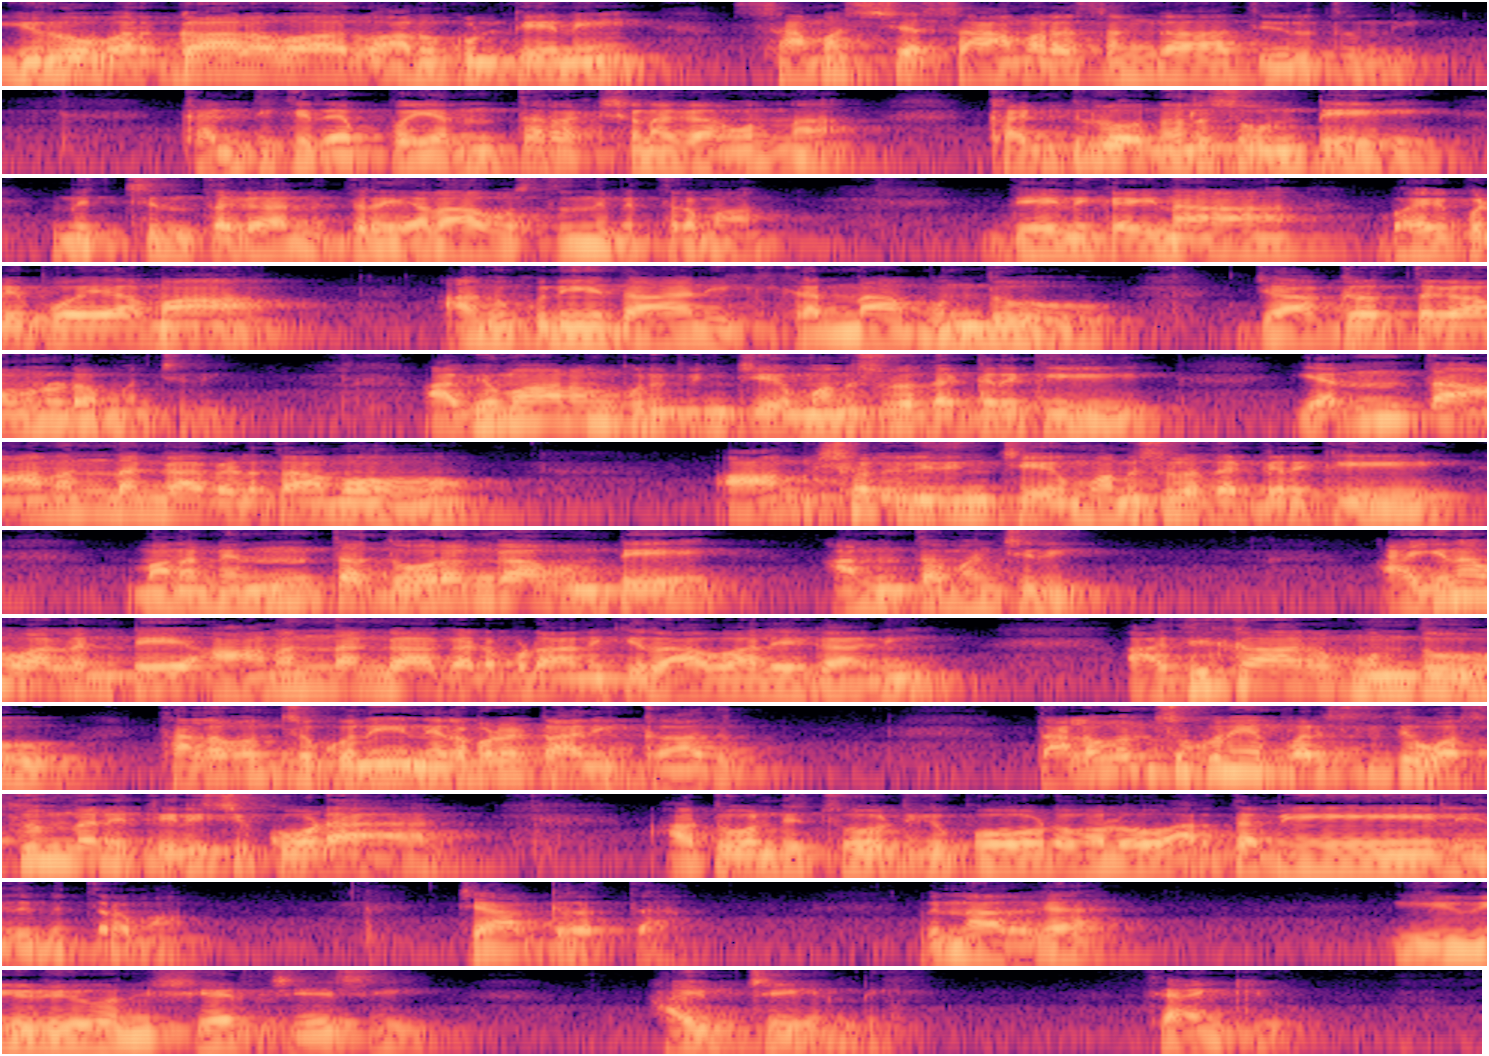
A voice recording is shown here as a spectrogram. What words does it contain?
ఇరు వర్గాల వారు అనుకుంటేనే సమస్య సామరసంగా తీరుతుంది. కంటికి రెప్ప ఎంత రక్షణగా ఉన్నా కంటిలో నలుసు ఉంటే నిశ్చింతగా నిద్ర ఎలా వస్తుంది మిత్రమా? దేనికైనా భయపడిపోయామా? అనుకునే దానికి కన్నా ముందు జాగ్రత్తగా ఉండడం మంచిది. అభిమానం కురిపించే మనుషుల దగ్గరికి ఎంత ఆనందంగా వెళతామో ఆంక్షలు విధించే మనుషుల దగ్గరికి మనం ఎంత దూరంగా ఉంటే అంత మంచిది. అయిన వాళ్ళంటే ఆనందంగా గడపడానికి రావాలే కానీ అధికారం ముందు తల వంచుకొని నిలబడటానికి కాదు. తల వంచుకునే పరిస్థితి వస్తుందని తెలిసి కూడా అటువంటి చోటికి పోవడంలో అర్థమే లేదు మిత్రమా. జాగ్రత్త. విన్నారుగా? ఈ వీడియోని షేర్ చేసి హైప్ చేయండి. Thank you.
